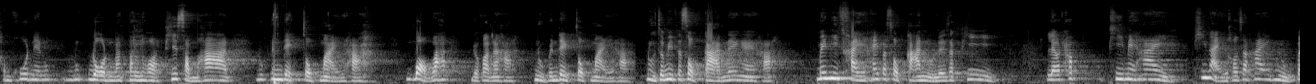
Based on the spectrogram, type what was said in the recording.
คำพูดเนี้นุกนุกโดนมาตลอดที่สัมภาษณ์นุกเป็นเด็กจบใหม่ค่ะบอกว่าเดี๋ยวก่อนนะคะ หนูเป็นเด็กจบใหม่ค่ะ หนูจะมีประสบการณ์ได้ไงคะไม่มีใครให้ประสบการณ์หนูเลยสักที่ แล้วถ้า พี่ไม่ให้ที่ไหนเขาจะให้หนูไป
